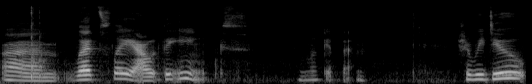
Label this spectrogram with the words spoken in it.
Um, let's lay out the inks and look at them. Should we do,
